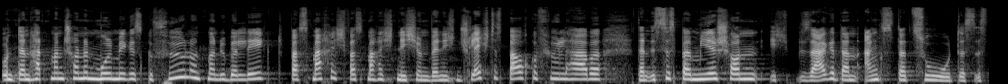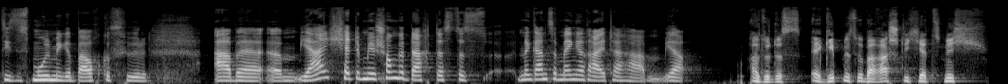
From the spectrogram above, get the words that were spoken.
Und dann hat man schon ein mulmiges Gefühl und man überlegt, was mache ich, was mache ich nicht. Und wenn ich ein schlechtes Bauchgefühl habe, dann ist es bei mir schon, ich sage dann Angst dazu. Das ist dieses mulmige Bauchgefühl. Aber ähm, ja, ich hätte mir schon gedacht, dass das eine ganze Menge Reiter haben, ja. Also das Ergebnis überrascht dich jetzt nicht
